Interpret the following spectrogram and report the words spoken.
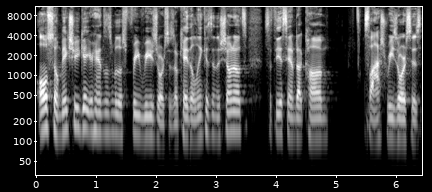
Also, make sure you get your hands on some of those free resources. Okay, the link is in the show notes, sathiyasam.com slash resources.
